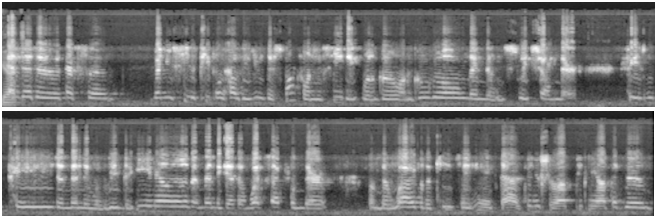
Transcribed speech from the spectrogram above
Gotcha. And the, the, that's uh, when you see the people how they use their smartphone. You see they will go on Google, then they will switch on their Facebook page, and then they will read the email, and then they get a WhatsApp from their from their wife or the kids saying, "Hey, Dad, can you show up, pick me up at the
